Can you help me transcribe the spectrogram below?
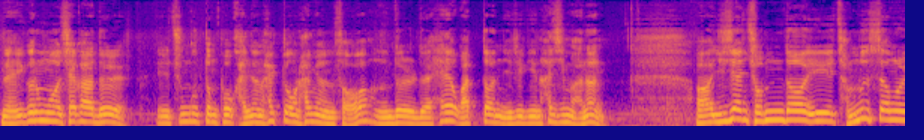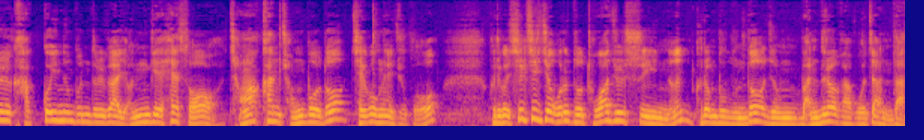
네, 이거는 뭐 제가 늘이 중국 동포 관련 활동을 하면서 늘 해왔던 일이긴 하지만은 어, 이젠 좀 더 이 전문성을 갖고 있는 분들과 연계해서 정확한 정보도 제공해주고 그리고 실질적으로 또 도와줄 수 있는 그런 부분도 좀 만들어 가고자 한다.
